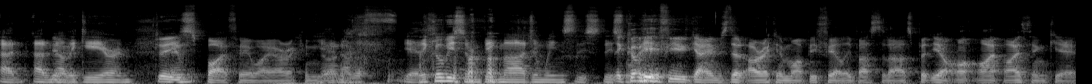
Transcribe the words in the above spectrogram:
add add another Yeah. gear and Geez, by a fair way, I reckon. yeah, another yeah. There could be some big margin wins this this. There could be a few games that I reckon might be fairly busted ass, but yeah, I, I, I think yeah,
